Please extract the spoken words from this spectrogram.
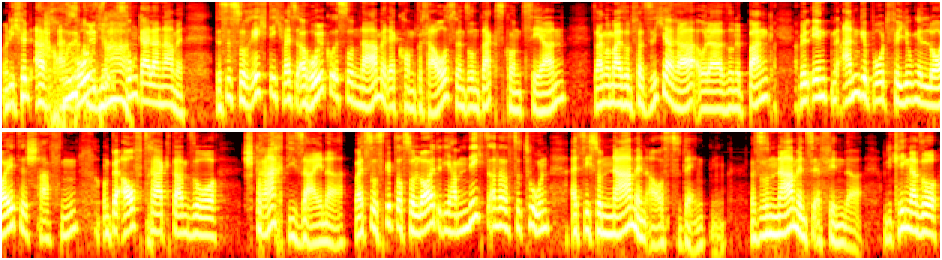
Und ich finde, Ar Arulco, Arulco ja. ist so ein geiler Name. Das ist so richtig, weißt du, Arulco ist so ein Name, der kommt raus, wenn so ein DAX-Konzern sagen wir mal, so ein Versicherer oder so eine Bank will irgendein Angebot für junge Leute schaffen und beauftragt dann so Sprachdesigner. Weißt du, es gibt auch so Leute, die haben nichts anderes zu tun, als sich so Namen auszudenken. Also so Namenserfinder. Und die kriegen dann so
